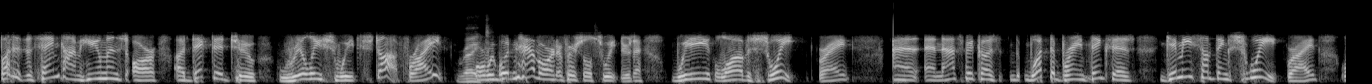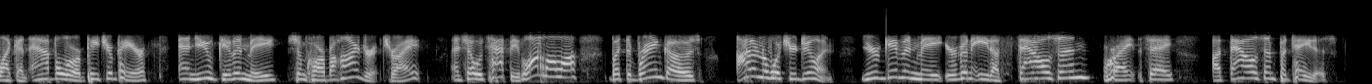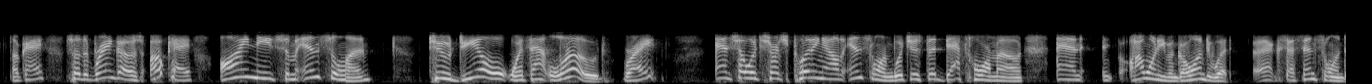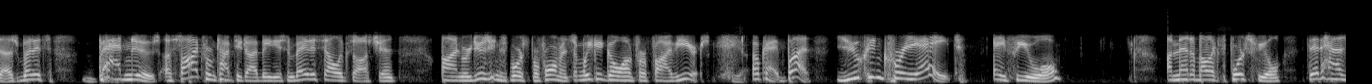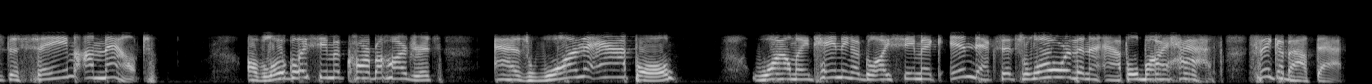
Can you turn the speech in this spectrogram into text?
But at the same time, humans are addicted to really sweet stuff, right? Right. Or we wouldn't have artificial sweeteners. We love sweet, right? And and that's because what the brain thinks is, give me something sweet, right? Like an apple or a peach or pear, and you've given me some carbohydrates, right? And so it's happy, la la la. But the brain goes, I don't know what you're doing. You're giving me, you're going to eat a thousand, right? Say a thousand potatoes. Okay. So the brain goes, okay, I need some insulin to deal with that load, right? And so it starts putting out insulin, which is the death hormone. And I won't even go into what excess insulin does, but it's bad news. Aside from type 2 diabetes and beta cell exhaustion on reducing sports performance, and we could go on for five years. Yeah. Okay, but you can create a fuel, a metabolic sports fuel, that has the same amount of low glycemic carbohydrates as one apple while maintaining a glycemic index that's lower than an apple by half. Think about that.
